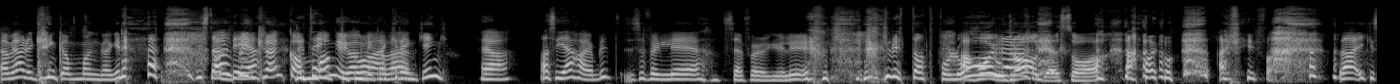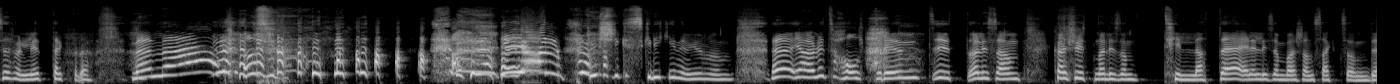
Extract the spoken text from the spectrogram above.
ja men jeg har blitt krenka mange ganger. Hvis det Jeg er det du tenker på er krenking. Ja. Altså, jeg har jo blitt selvfølgelig Selvfølgelig blitt tatt på låret. Jeg har jo draget, så Jeg har jo Nei, fy faen. Nei, ikke selvfølgelig. Trekk på det. Men eh, altså, Hjelp! Hysj, ikke skrik inn i mikrofonen. Eh, Jeg har blitt holdt rundt ut, og liksom, kanskje uten å liksom tillate, det, eller liksom bare sånn sagt sånn Du,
